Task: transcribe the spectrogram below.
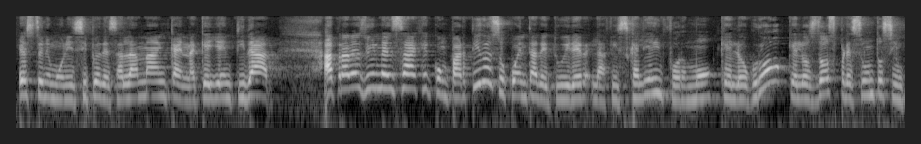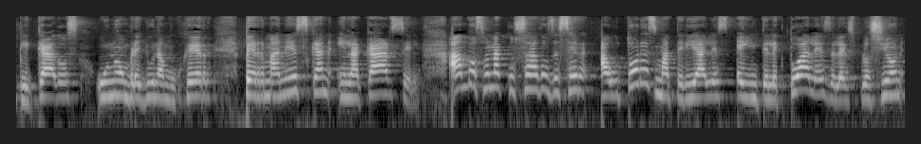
esto en el municipio de Salamanca, en aquella entidad. A través de un mensaje compartido en su cuenta de Twitter, la Fiscalía informó que logró que los dos presuntos implicados, un hombre y una mujer, permanezcan en la cárcel. Ambos son acusados de ser autores materiales e intelectuales de la explosión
